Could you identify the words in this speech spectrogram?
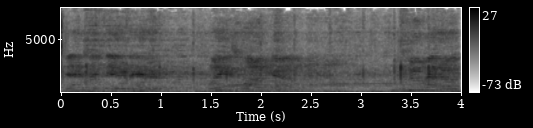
The designated hitter. Please welcome número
